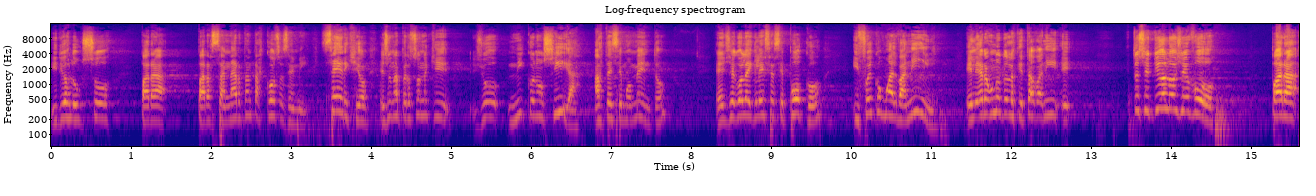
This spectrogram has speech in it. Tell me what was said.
y Dios lo usó para, para sanar tantas cosas en mí. Sergio es una persona que yo ni conocía hasta ese momento. Él llegó a la iglesia hace poco y fue como albanil. Él era uno de los que estaba ahí. eh, Entonces Dios lo llevó para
